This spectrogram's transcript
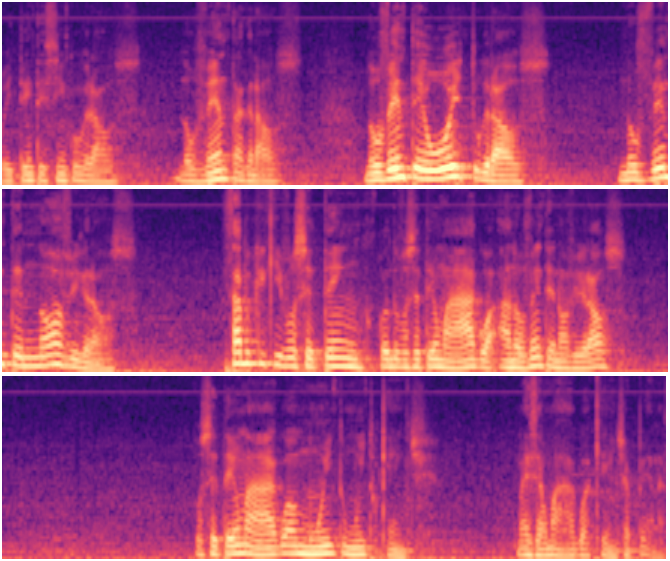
85 graus, 90 graus, 98 graus, 99 graus. Sabe o que, que você tem quando você tem uma água a 99 graus? Você tem uma água muito, muito quente. Mas é uma água quente apenas.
